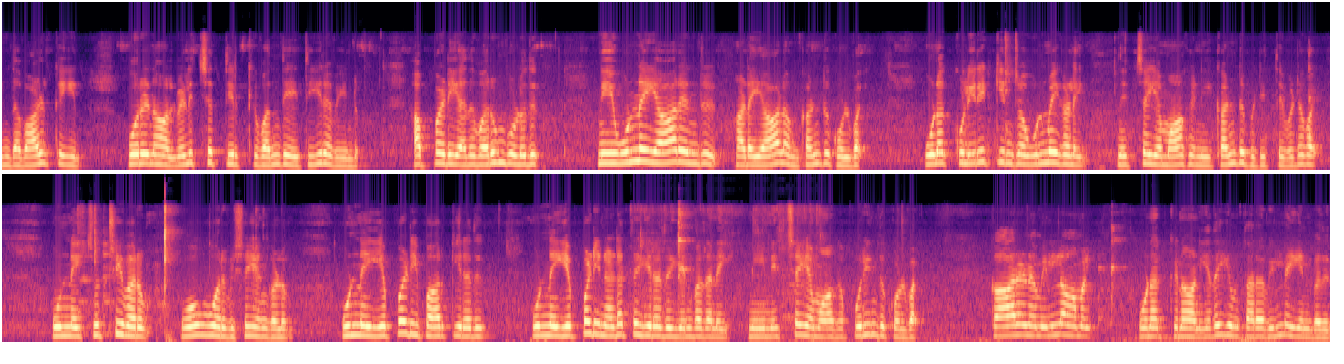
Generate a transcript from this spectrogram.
இந்த வாழ்க்கையில் ஒரு நாள் வெளிச்சத்திற்கு வந்தே தீர வேண்டும். அப்படி அது வரும்பொழுது நீ உன்னை யார் என்று அடையாளம் கண்டு கொள்வாய் உனக்குள் இருக்கின்ற உண்மைகளை நிச்சயமாக நீ கண்டுபிடித்து விடுவாய். உன்னை சுற்றி வரும் ஒவ்வொரு விஷயங்களும் உன்னை எப்படி பார்க்கிறது உன்னை எப்படி நடத்துகிறது என்பதனை நீ நிச்சயமாக புரிந்து கொள்வாய். காரணம் இல்லாமல் உனக்கு நான் எதையும் தரவில்லை என்பது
